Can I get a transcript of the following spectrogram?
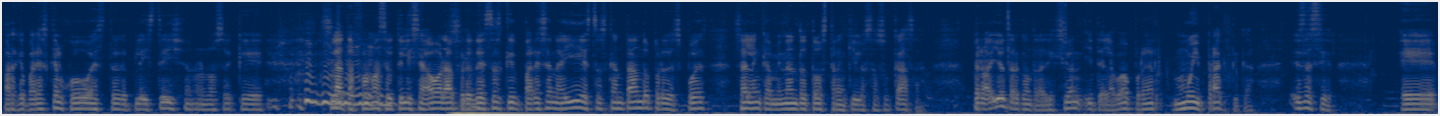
para que parezca el juego este de PlayStation o no sé qué plataforma se utilice ahora, pero de esas que parecen ahí, estás cantando, pero después salen caminando todos tranquilos a su casa. Pero hay otra contradicción y te la voy a poner muy práctica. Es decir, eh,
